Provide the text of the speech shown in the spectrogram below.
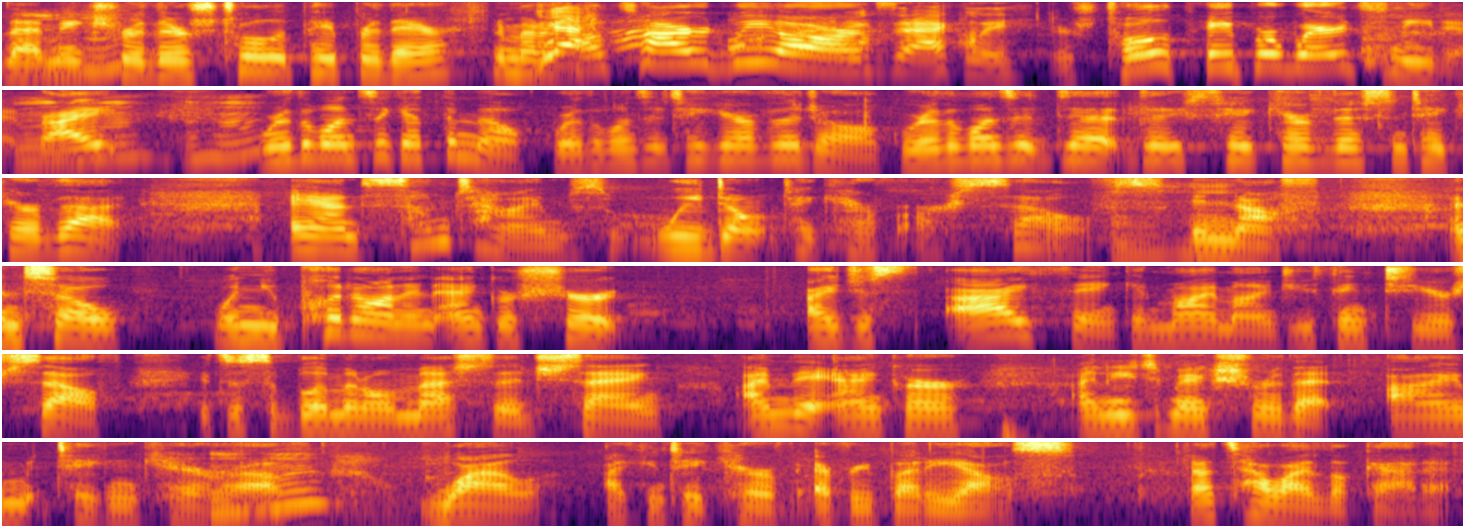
that make mm-hmm. sure there's toilet paper there, no matter Mm-hmm. Yeah. how tired we are. exactly. There's toilet paper where it's needed, mm-hmm, right? Mm-hmm. We're the ones that get the milk. We're the ones that take care of the dog. We're the ones that, that, that take care of this and take care of that. And sometimes we don't take care of ourselves enough. And so when you put on an anchor shirt, I just, I think in my mind, you think to yourself, it's a subliminal message saying, I'm the anchor. I need to make sure that I'm taken care of mm-hmm. while I can take care of everybody else. That's how I look at it.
